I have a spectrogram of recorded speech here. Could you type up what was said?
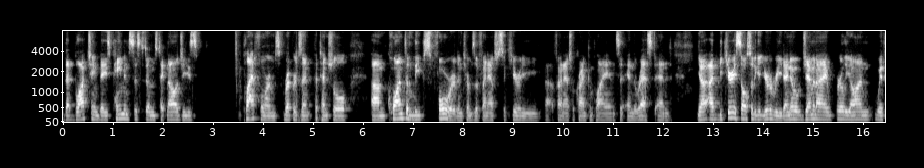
that blockchain based payment systems, technologies, platforms represent potential um, quantum leaps forward in terms of financial security, uh, financial crime compliance, and the rest. And you know, I'd be curious also to get your read. I know Gemini early on with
